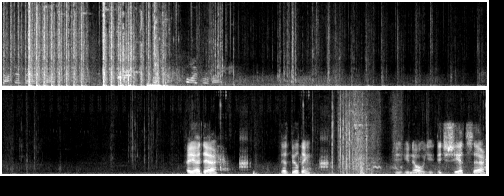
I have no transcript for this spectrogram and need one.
Shotgun round one. Five remaining. Hey, yeah, there. That building. You, you know? You, did you see it there?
